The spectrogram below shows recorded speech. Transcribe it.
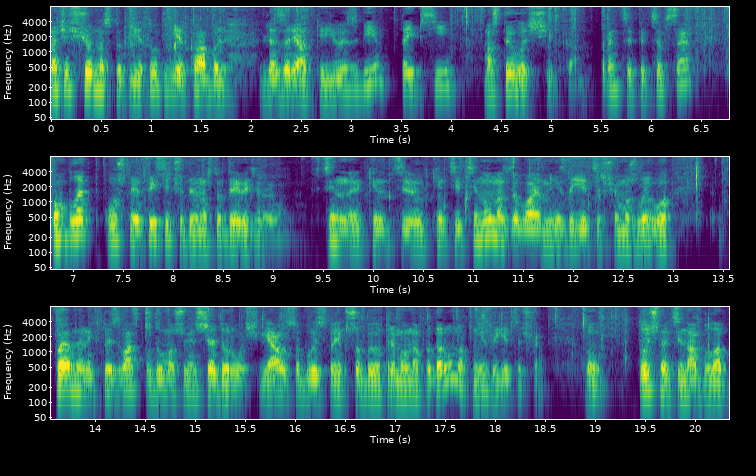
Значить, що в нас тут є? Тут є кабель для зарядки USB Type-C, мастило щітка. В принципі, це все. Комплект коштує 1099 гривень. В, цін, кінці, в кінці ціну називаю, мені здається, що можливо. Впевнений, хтось з вас подумав, що він ще дорожчий. Я особисто, якщо би отримав на подарунок, мені здається, що ну, точно ціна була б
